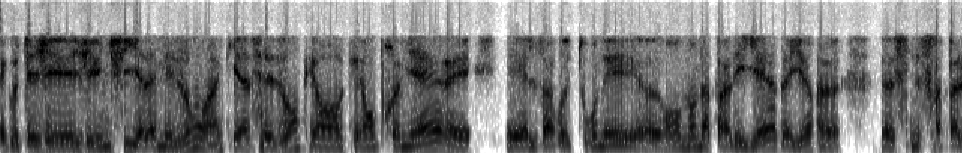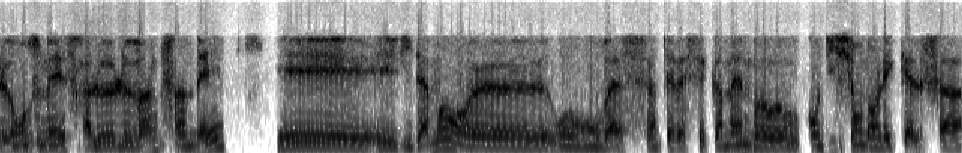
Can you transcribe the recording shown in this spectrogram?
Écoutez, j'ai une fille à la maison hein, qui a 16 ans, qui est en, qui est en première et, et, elle va retourner, euh, on en a parlé hier d'ailleurs, euh, ce ne sera pas le 11 mai, ce sera le, le 25 mai. Et évidemment, euh, on, on, va s'intéresser quand même aux, aux, conditions dans lesquelles ça,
